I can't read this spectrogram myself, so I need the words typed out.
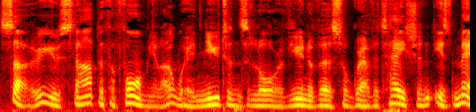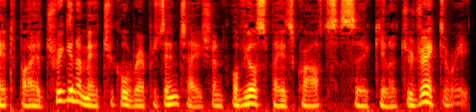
So, you start with a formula where Newton's law of universal gravitation is met by a trigonometrical representation of your spacecraft's circular trajectory,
